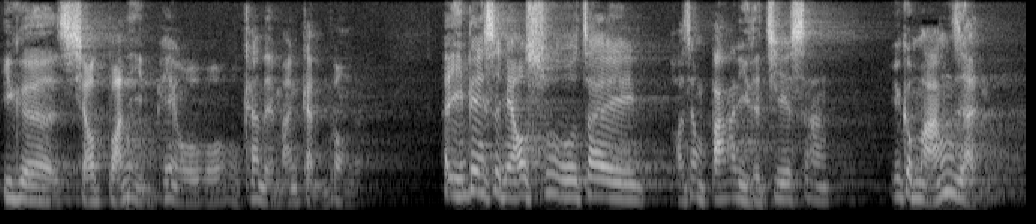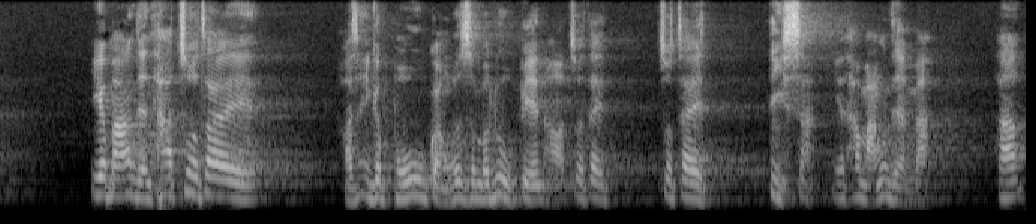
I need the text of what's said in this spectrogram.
一个小短影片，我我我看的也蛮感动的。那影片是描述在好像巴黎的街上，一个盲人，一个盲人，他坐在好像一个博物馆或者什么路边啊，坐在坐在地上，因为他盲人嘛，他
